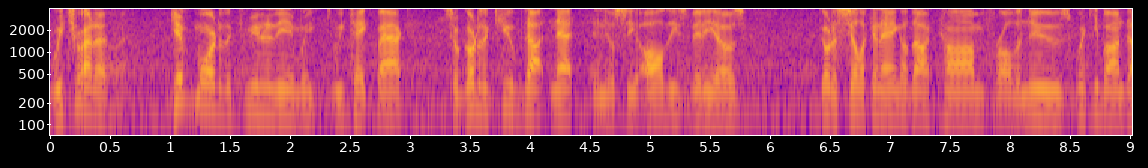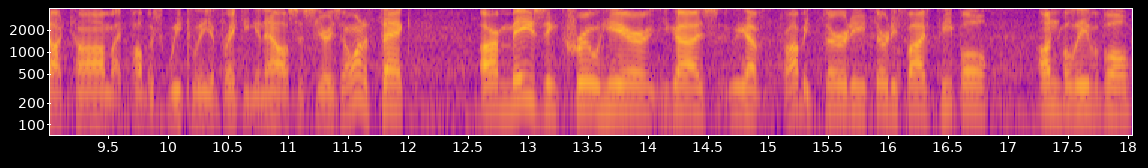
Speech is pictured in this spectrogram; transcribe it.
We try to give more to the community and we, we take back. So go to thecube.net and you'll see all these videos. Go to siliconangle.com for all the news, wikibon.com. I publish weekly a breaking analysis series. I want to thank our amazing crew here. You guys, we have probably 30, 35 people. Unbelievable.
